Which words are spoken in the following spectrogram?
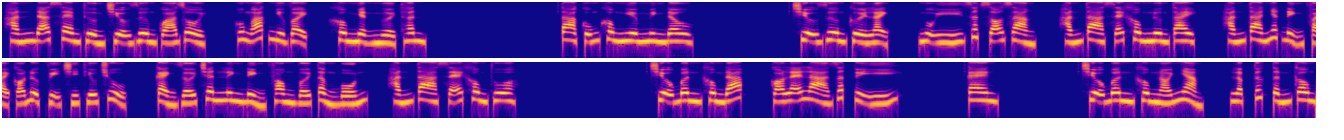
Hắn đã xem thường Triệu Dương quá rồi, hung ác như vậy, không nhận người thân. Ta cũng không nghiêm minh đâu. Triệu Dương cười lạnh, ngụ ý rất rõ ràng, hắn ta sẽ không nương tay, hắn ta nhất định phải có được vị trí thiếu chủ, cảnh giới chân linh đỉnh phong với tầng 4, hắn ta sẽ không thua. Triệu Bân không đáp, có lẽ là rất tùy ý. Keng! Triệu Bân không nói nhảm, lập tức tấn công,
